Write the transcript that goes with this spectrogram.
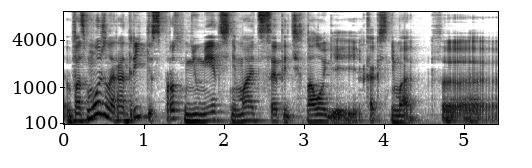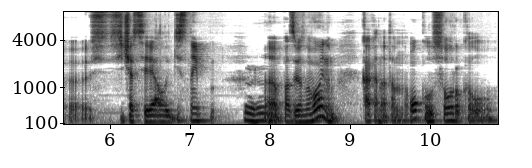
Возможно, Родригес просто не умеет снимать с этой технологией, как снимают э, сейчас сериалы Disney угу. э, по Звездным войнам. Как она там? Oculus, Oracle,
